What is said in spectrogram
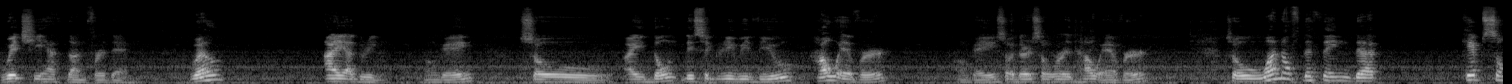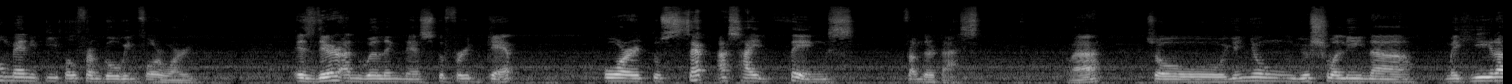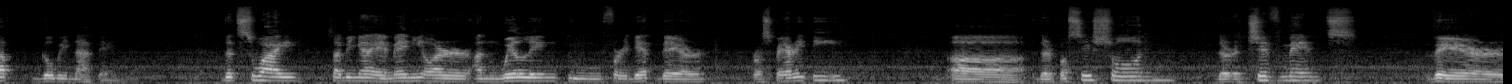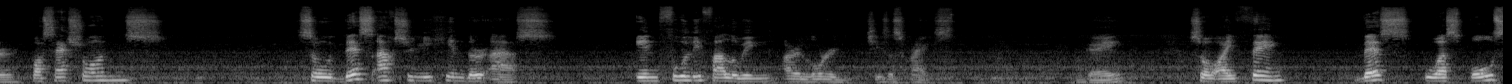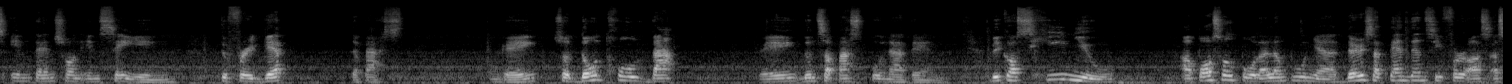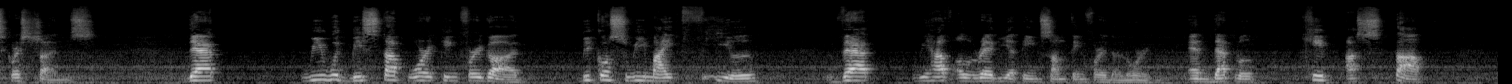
which He hath done for them. Well, I agree. Okay? So, I don't disagree with you. However, okay, so there's a word however. So, one of the thing that keeps so many people from going forward is their unwillingness to forget or to set aside things from their past. Diba? So, yun yung usually na mahirap gawin natin. That's why, sabi nga eh, many are unwilling to forget their prosperity, uh, their position, their achievements, their possessions. So, this actually hinder us in fully following our Lord Jesus Christ. Okay? So I think this was Paul's intention in saying to forget the past. Okay? So don't hold back. Okay? Dun sa past po natin. Because he knew, Apostle Paul, alam po niya, there is a tendency for us as Christians that we would be stop working for God because we might feel that we have already attained something for the Lord. And that will keep us stuck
